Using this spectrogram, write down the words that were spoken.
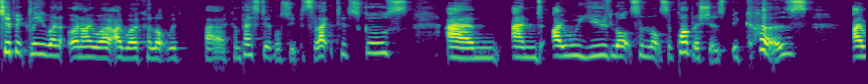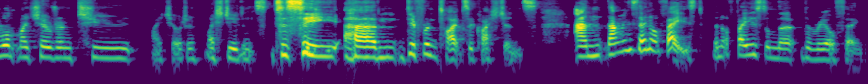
typically when, when I work I work a lot with uh, competitive or super selective schools. Um, and I will use lots and lots of publishers because I want my children to, my children, my students, to see um, different types of questions. And that means they're not phased. They're not phased on the, the real thing.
